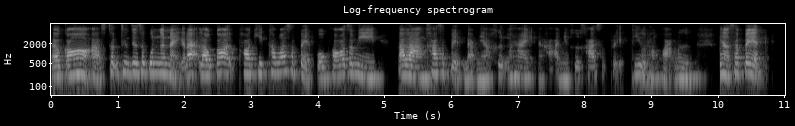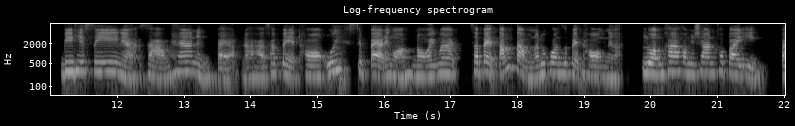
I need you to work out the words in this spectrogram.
แล้วก็จริงๆสกุลเงินไหนก็ได้ เราก็พอคลิกคำว่าสเปรดปุ๊บเขาก็จะมีตารางค่าสเปรดแบบนี้ขึ้นมาให้นะคะ อันนี้คือค่าสเปรดที่อยู่ทางขวามือ อย่างสเปรด BTC เนี่ยสามห้าหนึ่งแปดนะคะ สเปดทอง อุ้ยสิบแปดเองเหรอ น้อยมาก สเปดตั้งต่ำนะทุกคน สเปดทองเนี่ย รวมค่าคอมมิชชั่นเข้าไปอีกแป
